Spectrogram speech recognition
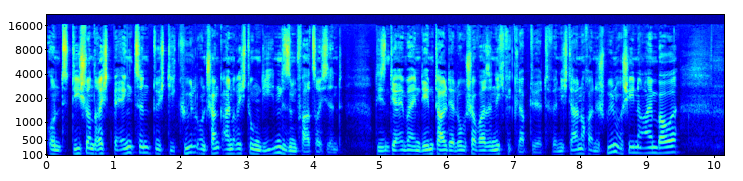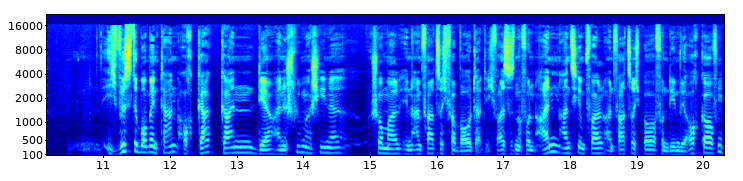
und die schon recht beengt sind durch die Kühl- und Schankeinrichtungen, die in diesem Fahrzeug sind. Die sind ja immer in dem Teil, der logischerweise nicht geklappt wird. Wenn ich da noch eine Spülmaschine einbaue, ich wüsste momentan auch gar keinen, der eine Spülmaschine schon mal in einem Fahrzeug verbaut hat. Ich weiß es nur von einem einzigen Fall, ein Fahrzeugbauer, von dem wir auch kaufen.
